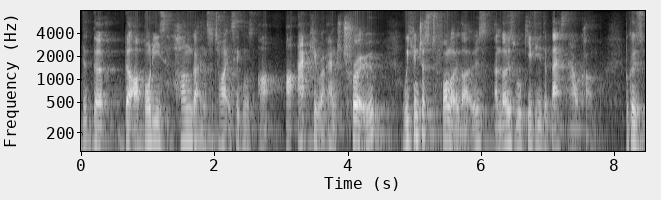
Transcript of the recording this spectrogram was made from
that, that, that our body's hunger and satiety signals are, are accurate and true, we can just follow those and those will give you the best outcome. Because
